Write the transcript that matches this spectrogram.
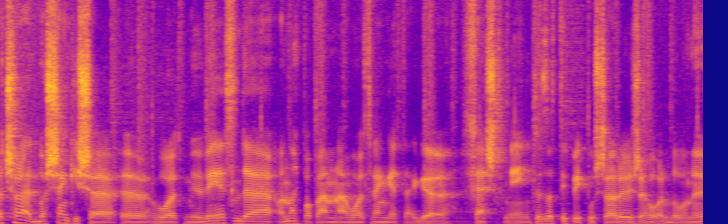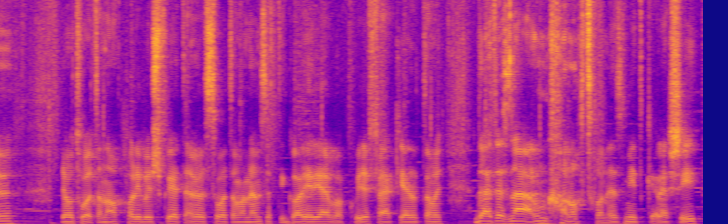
A családban senki se volt művész, de a nagypapámnál volt rengeteg festmény. Ez a tipikus a rőzsehordó nő, ugye ott volt a nappaliba, és akkor szóltam a Nemzeti Galériába, akkor ugye felkérdeztem, hogy de hát ez nálunk van otthon, ez mit keres itt.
